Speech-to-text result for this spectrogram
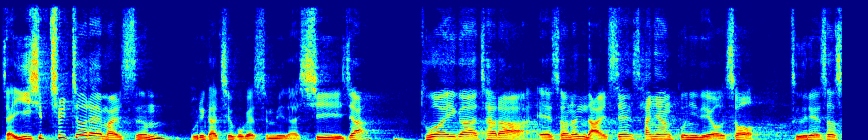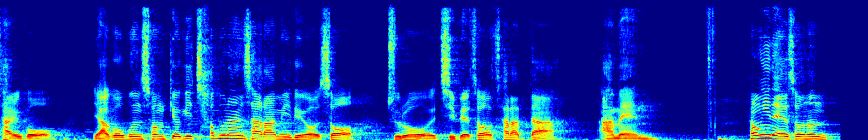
자, 27절의 말씀 우리 같이 보겠습니다. 시작. 두 아이가 자라 에서는 날쌘 사냥꾼이 되어서 들에서 살고 야곱은 성격이 차분한 사람이 되어서 주로 집에서 살았다. 아멘. 형인에서는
